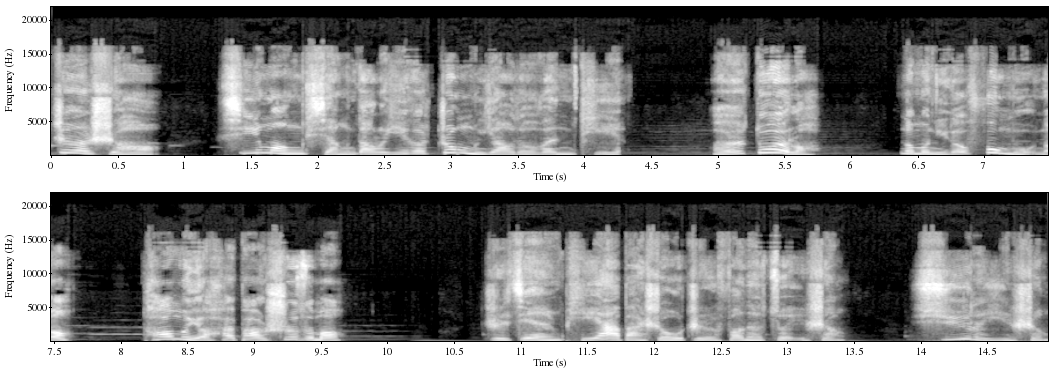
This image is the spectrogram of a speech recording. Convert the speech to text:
这时候，西蒙想到了一个重要的问题。哎，对了，那么你的父母呢？他们也害怕狮子吗？只见皮亚把手指放在嘴上，嘘了一声。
